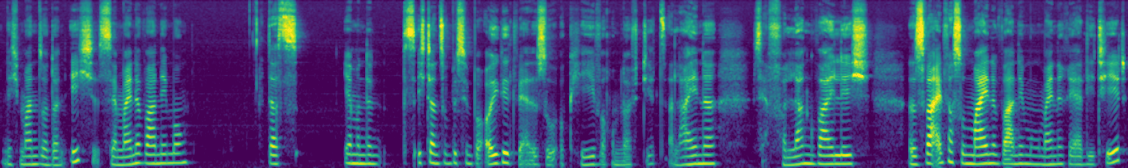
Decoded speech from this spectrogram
nicht Mann, sondern ich, ist ja meine Wahrnehmung, dass ja man dann, dass ich dann so ein bisschen beäugelt werde, so, okay, warum läuft die jetzt alleine? Ist ja voll langweilig. Also es war einfach so meine Wahrnehmung, meine Realität.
